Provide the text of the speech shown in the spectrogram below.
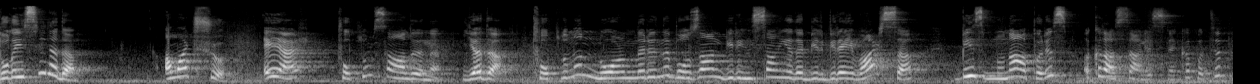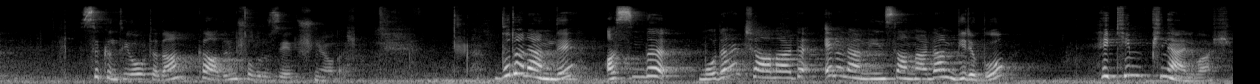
Dolayısıyla da Amaç şu, eğer toplum sağlığını ya da toplumun normlarını bozan bir insan ya da bir birey varsa biz bunu ne yaparız? Akıl hastanesine kapatıp sıkıntıyı ortadan kaldırmış oluruz diye düşünüyorlar. Bu dönemde aslında modern çağlarda en önemli insanlardan biri bu. Hekim Pinel var.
